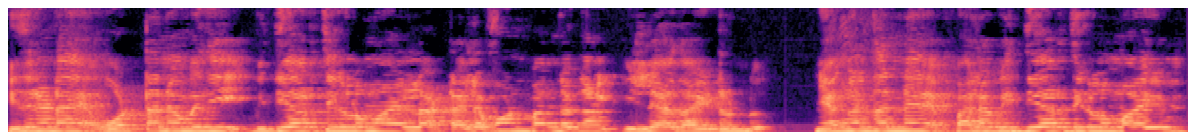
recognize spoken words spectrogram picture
ഇതിനിടെ ഒട്ടനവധി വിദ്യാർത്ഥികളുമായുള്ള ടെലിഫോൺ ബന്ധങ്ങൾ ഇല്ലാതായിട്ടുണ്ട്. ഞങ്ങൾ തന്നെ പല വിദ്യാർത്ഥികളുമായും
